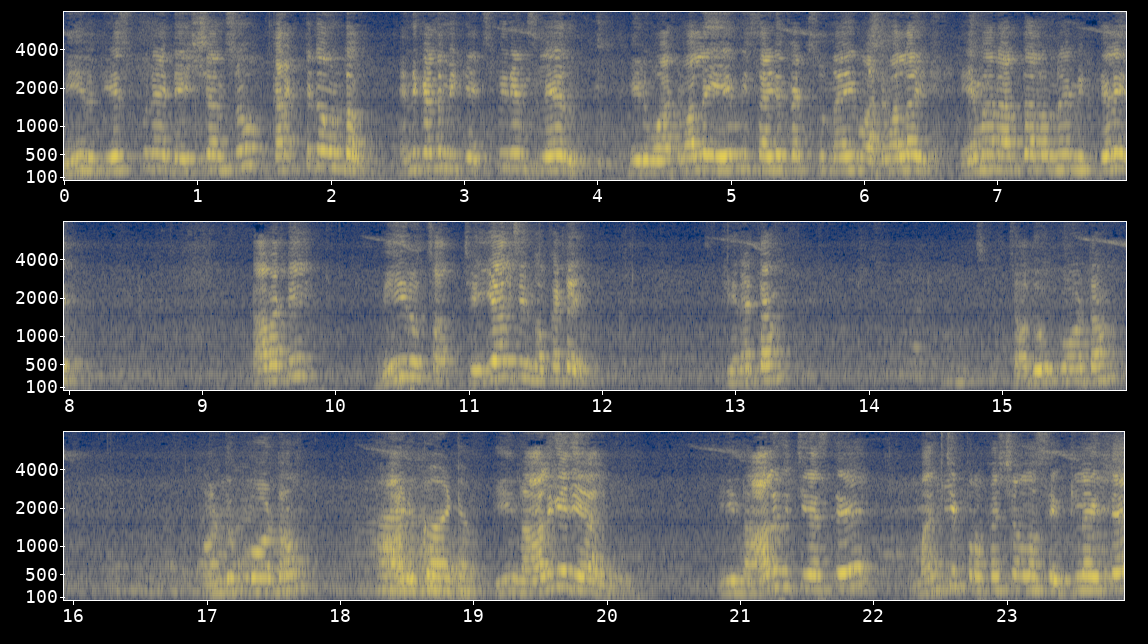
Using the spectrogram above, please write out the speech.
మీరు తీసుకునే డెసిషన్స్ కరెక్ట్గా ఉండవు. ఎందుకంటే మీకు ఎక్స్పీరియన్స్ లేదు. మీరు వాటి వల్ల ఏమి సైడ్ ఎఫెక్ట్స్ ఉన్నాయి? వాటి వల్ల ఏమైనా అర్థాలు ఉన్నాయో? మీకు తెలియదు. కాబట్టి మీరు చేయాల్సింది ఒకటే. తినటం చదువుకోవటం పండుకోవటం ఆడుకోవటం. ఈ నాలుగే చేయాలి మీరు. ఈ నాలుగు చేస్తే మంచి ప్రొఫెషన్లో సెటిల్ అయితే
